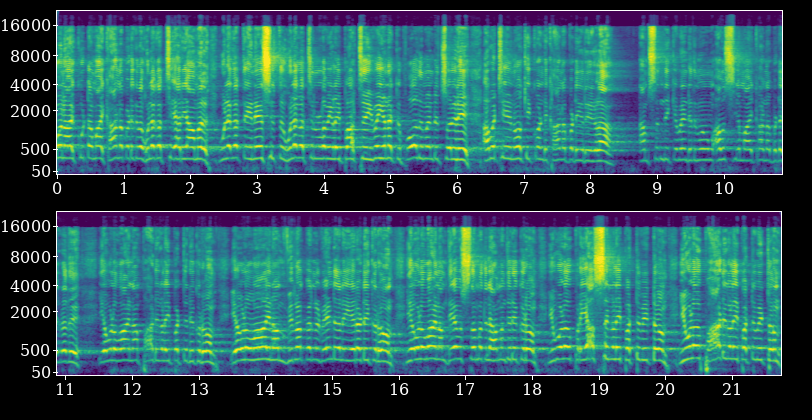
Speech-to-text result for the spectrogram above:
ஓனாய் கூட்டமாய் காணப்படுகிற உலகத்தை அறியாமல் உலகத்தை நேசித்து உலகத்தில் உள்ளவைகளை பார்த்து இவை எனக்கு போதும் என்று சொல்லி அவற்றை நோக்கி கொண்டு காணப்படுகிறீர்களா? நாம் சிந்திக்க வேண்டியது மிகவும் அவசியமாய் காணப்படுகிறது. எவ்வளவாய் நாம் பாடுகளை பட்டிருக்கிறோம் எவ்வளவாய் நாம் விண்ணப்பங்கள் வேண்டுதலை ஏறெடுக்கிறோம் எவ்வளவாய் நாம் தேவஸ்தமத்தில் அமர்ந்திருக்கிறோம் இவ்வளவு பிரயாசங்களை பட்டுவிட்டோம் இவ்வளவு பாடுகளை பட்டுவிட்டோம்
